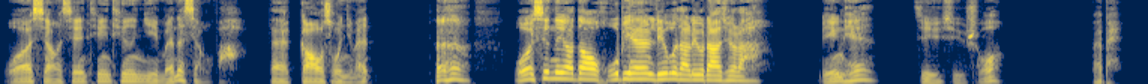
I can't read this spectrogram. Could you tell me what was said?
我想先听听你们的想法，再告诉你们。我现在要到湖边溜达溜达去了，明天继续说，拜拜。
